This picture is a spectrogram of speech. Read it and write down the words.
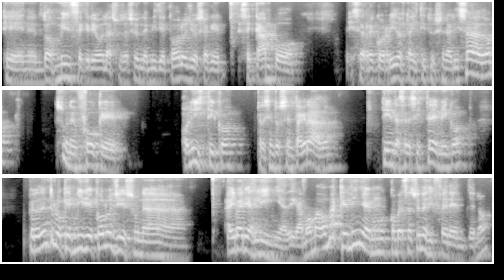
En el 2000 se creó la Asociación de Media Ecology, o sea que ese campo, ese recorrido está institucionalizado. Es un enfoque holístico, 360 grados, tiende a ser sistémico, pero dentro de lo que es Media Ecology es una... Hay varias líneas, digamos, o más que líneas, conversaciones diferentes, ¿no?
